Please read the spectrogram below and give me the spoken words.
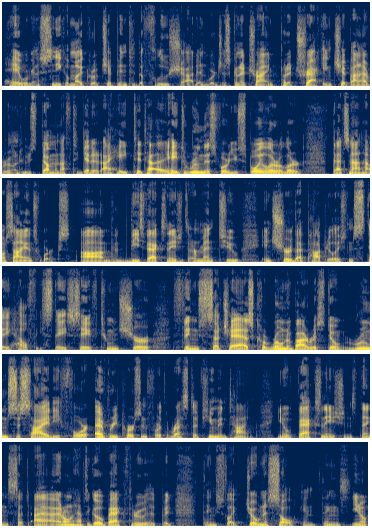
hey, we're going to sneak a microchip into the flu shot and we're just going to try and put a tracking chip on everyone who's dumb enough to get it. I hate to t- I hate to ruin this for you. Spoiler alert: that's not how science works. Um, these vaccinations are meant to ensure that populations stay healthy, stay safe, to ensure things such as coronavirus don't ruin society for every person for the rest of human time. You know, vaccinations, things such such. I, I don't have to go back through it, but things like Jonas Salk and things, you know,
